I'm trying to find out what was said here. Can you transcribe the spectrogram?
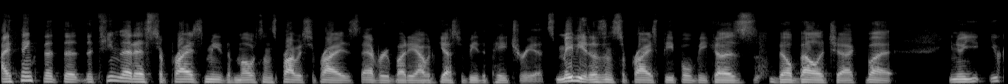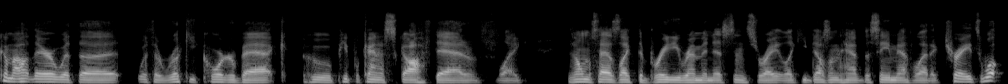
I think that the the team that has surprised me the most and has probably surprised everybody, I would guess, would be the Patriots. Maybe it doesn't surprise people because Bill Belichick, but you know, you, you come out there with a with a rookie quarterback who people kind of scoffed at of like it almost has like the Brady reminiscence, right? Like he doesn't have the same athletic traits. Well,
